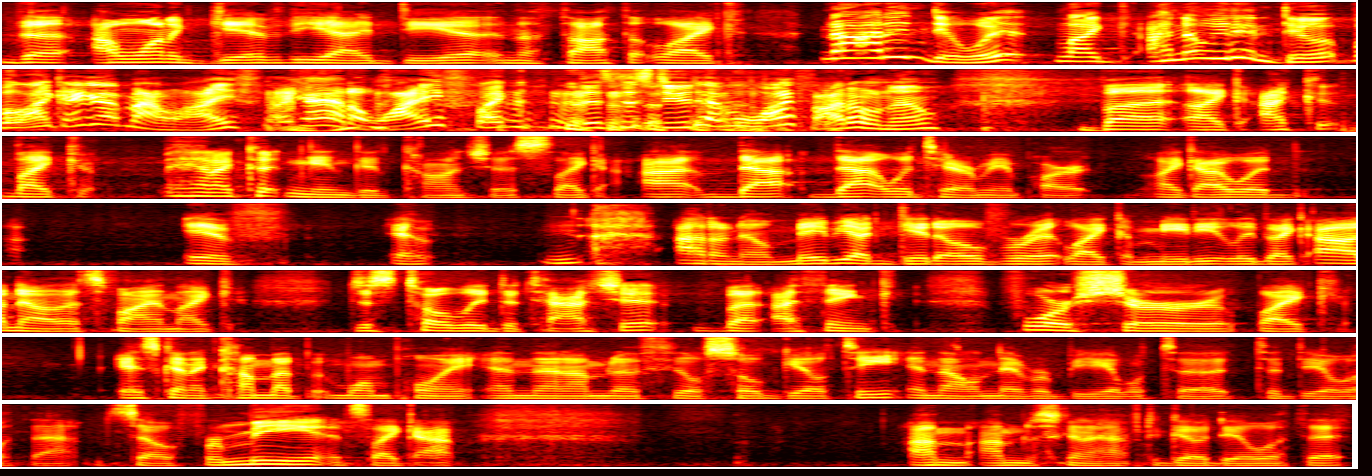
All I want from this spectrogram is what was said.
the I want to give the idea and the thought that like, no, I didn't do it. Like I know he didn't do it, but like I got my life. Like I had a wife. Like does this dude have a wife? I don't know, but like I could like man, I couldn't get in good conscience. Like I, that that would tear me apart. Like I would if. I don't know. Maybe I'd get over it like immediately, like, oh no, that's fine. Like, just totally detach it. But I think for sure, like, it's going to come up at one point, and then I'm going to feel so guilty, and I'll never be able to to deal with that. So for me, it's like I'm I'm, I'm just going to have to go deal with it.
